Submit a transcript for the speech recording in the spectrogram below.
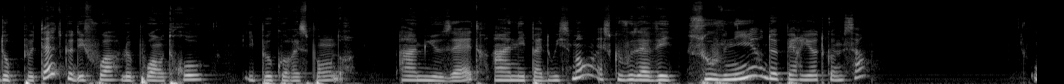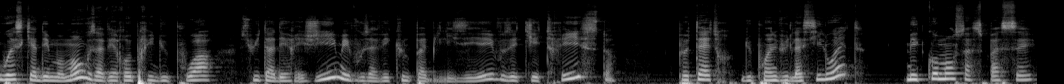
Donc peut-être que des fois, le poids en trop, il peut correspondre à un mieux-être, à un épanouissement? Est-ce que vous avez souvenir de périodes comme ça? Ou est-ce qu'il y a des moments où vous avez repris du poids suite à des régimes et vous avez culpabilisé, vous étiez triste? Peut-être du point de vue de la silhouette, mais comment ça se passait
